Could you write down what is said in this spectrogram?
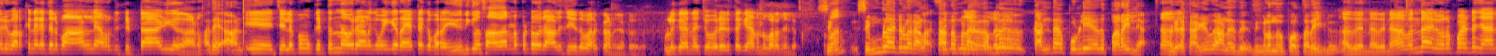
ഒരു വർക്കിനൊക്കെ ചിലപ്പോൾ ആളിനെ അവർക്ക് കിട്ടാഴിക കാണും. ഈ ചിലപ്പം കിട്ടുന്ന ഒരാൾക്ക് ഭയങ്കര റേറ്റൊക്കെ പറയും. ഇത് എനിക്ക് സാധാരണപ്പെട്ട ഒരാൾ ചെയ്ത വർക്കാണ് കേട്ടോ പുള്ളിക്കാരനെ ചുമരെടുത്തൊക്കെ ആണെന്ന് പറഞ്ഞല്ലോ സിമ്പിൾ ആയിട്ടുള്ള ഒരാളാണ് കാരണം നമ്മൾ കണ്ട പുള്ളിയെ അത് പറയില്ല. പുള്ളിയുടെ കഴിവാണ് ഇത്. നിങ്ങളൊന്ന് പുറത്തറിയിക്കുന്നത്. അത് തന്നെ അത് തന്നെ. എന്തായാലും ഉറപ്പായിട്ട് ഞാൻ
